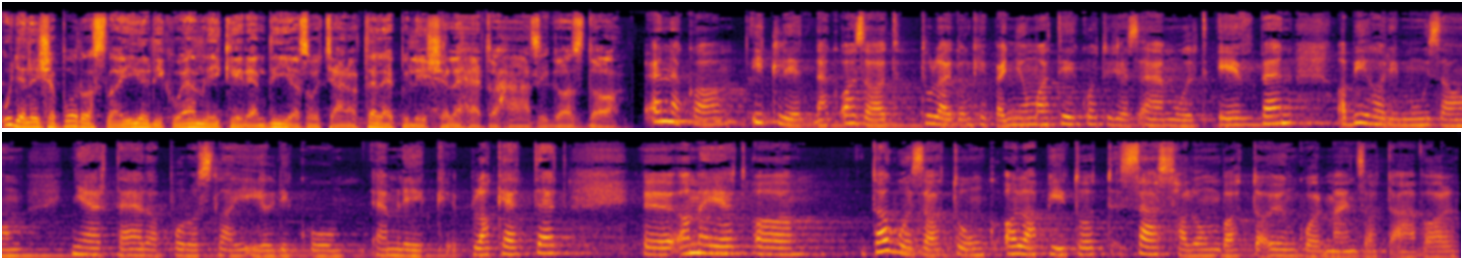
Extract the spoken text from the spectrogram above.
ugyanis a Poroszlai Ildikó emlékérem díjazottjának települése lehet a házigazda. Ennek a itt létnek az ad tulajdonképpen nyomatékot, hogy az elmúlt évben a Bihari Múzeum nyerte el a Poroszlai Ildikó emlékplakettet, amelyet a tagozatunk alapított Százhalombatta önkormányzatával.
